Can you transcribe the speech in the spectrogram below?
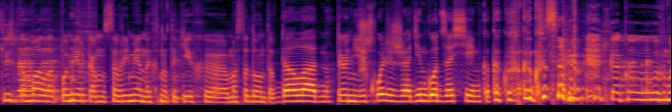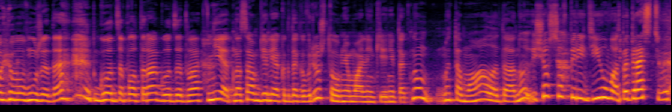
Слишком да, мало да. по меркам современных, ну, таких э, мастодонтов. Да ладно. Конечно. В школе же один год за семь, как, как, как у собак. Как у моего мужа, да? Год за полтора, год за два. Нет, на самом деле, я когда говорю, что у меня маленькие, они так, ну, это мало, да. Ну, еще все впереди у вас. Подрастете.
